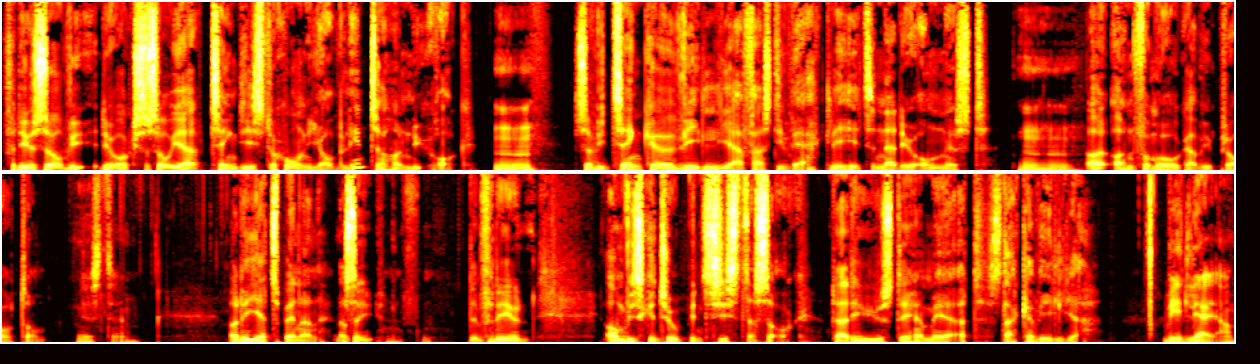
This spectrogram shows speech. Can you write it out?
För det är ju så, vi, det är också så jag tänkte i situationen, jag vill inte ha en ny rock. Mm. Så vi tänker vilja fast i verkligheten är det ju ångest. Mm. Och, och en förmåga vi pratar om. Just det. Och det är jättespännande. Alltså, för det är ju, om vi ska ta upp en sista sak, då är det just det här med att snacka vilja. Vilja ja.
